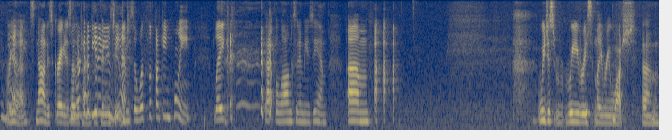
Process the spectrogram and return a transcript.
really, Yeah. it's not as great as We other times gonna be we've in a museum, entombed. so what's the fucking point? Like, that belongs in a museum. Um, we just we recently rewatched um,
